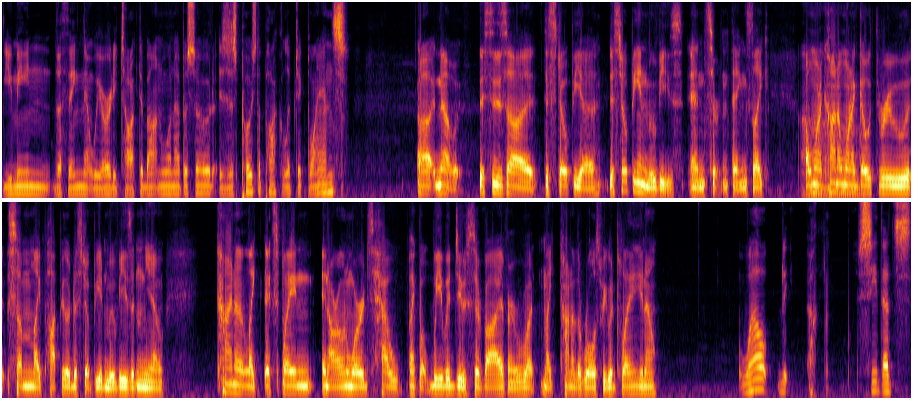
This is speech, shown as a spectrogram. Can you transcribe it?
you mean the thing that we already talked about in one episode? Is this post-apocalyptic plans? Uh, no, this is uh dystopia, dystopian movies and certain things. Like I want to kind of want to go through some like popular dystopian movies and you know, kind of like explain in our own words how like what we would do to survive or what like kind of the roles we would play. You know. Well, the, see, that's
